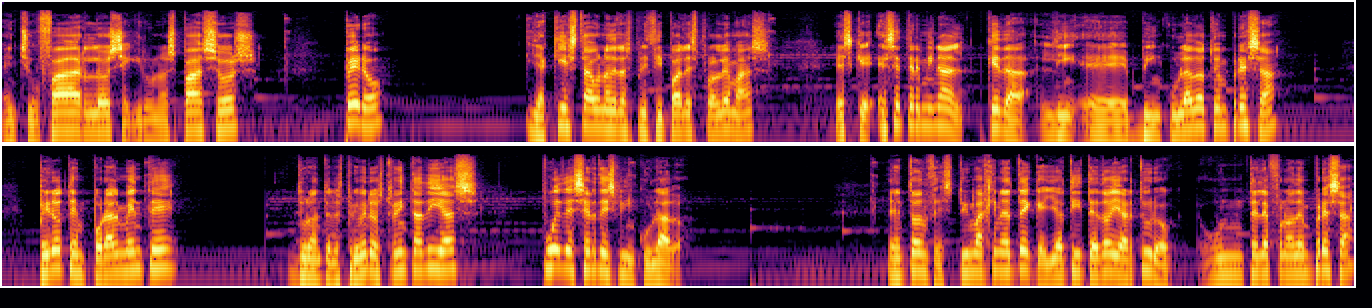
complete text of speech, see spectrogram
enchufarlo, seguir unos pasos, pero, y aquí está uno de los principales problemas, es que ese terminal queda eh, vinculado a tu empresa, pero temporalmente, durante los primeros 30 días, puede ser desvinculado. Entonces, tú imagínate que yo a ti te doy, Arturo, un teléfono de empresa,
